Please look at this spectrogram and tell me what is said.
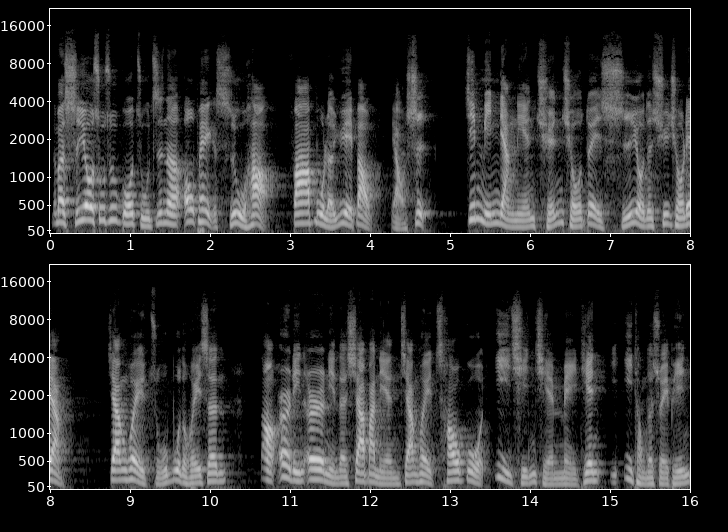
那么，石油输出国组织呢，OPEC 十五号发布了月报，表示今明两年全球对石油的需求量。将会逐步的回升，到二零二二年的下半年将会超过疫情前每天一亿桶的水平。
